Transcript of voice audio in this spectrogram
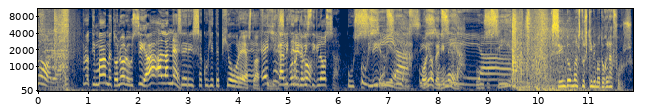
κόλλα. Προτιμάμε τον όρο ουσία, αλλά ναι! Ξέρεις, ακούγεται πιο ωραία στο αυτή. Έχει καλύτερη ροή στη γλώσσα. Ουσία. Ωραίο δεν είναι; Ουσία. Ουσία. Σύντομα στους κινηματογράφους.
